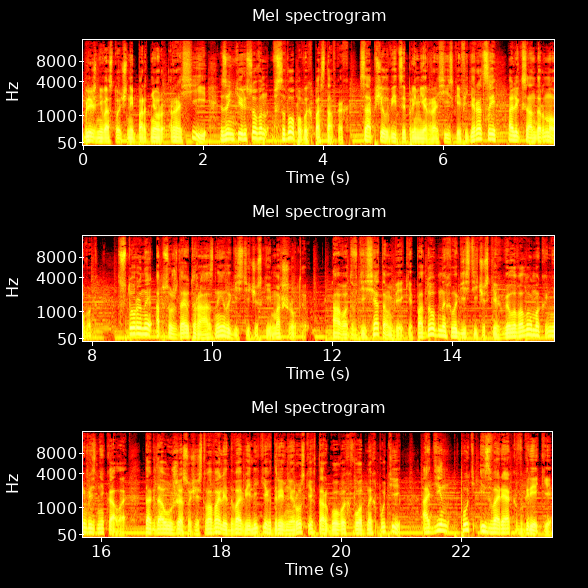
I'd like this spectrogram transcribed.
Ближневосточный партнер России заинтересован в своповых поставках, сообщил вице-премьер Российской Федерации Александр Новак. Стороны обсуждают разные логистические маршруты. А вот в X веке подобных логистических головоломок не возникало. Тогда уже существовали два великих древнерусских торговых водных пути. Один – путь из Варяг в Греки.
